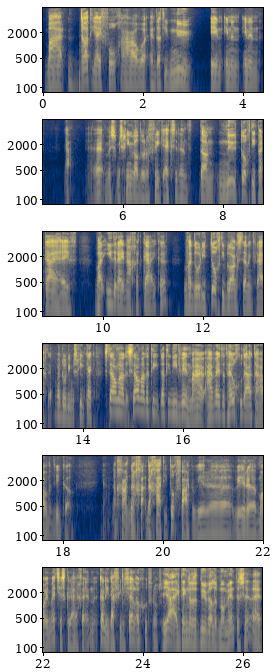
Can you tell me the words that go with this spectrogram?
Maar dat hij heeft volgehouden en dat hij nu in, in een, in een ja, misschien wel door een freak accident, dan nu toch die partij heeft waar iedereen naar gaat kijken. Waardoor hij toch die belangstelling krijgt. Waardoor hij misschien, kijk, stel nou, stel nou dat, hij, dat hij niet wint, maar hij, hij weet het heel goed uit te houden met Rico. Ja, dan, ga, dan, ga, dan gaat hij toch vaker weer, uh, weer uh, mooie matches krijgen. En kan hij daar financieel ook goed van op Ja, ik denk dat het nu wel het moment is. Hè? Hij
